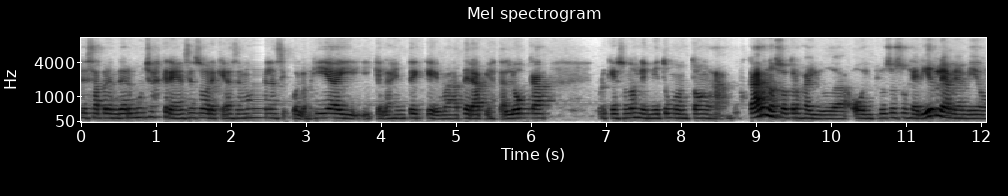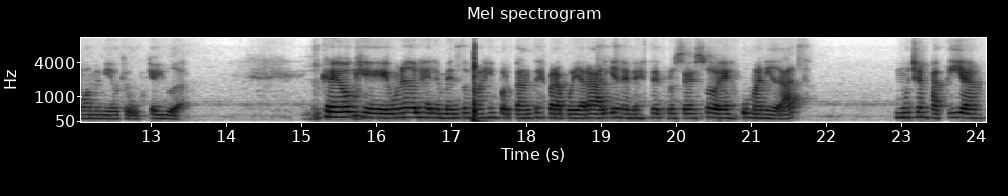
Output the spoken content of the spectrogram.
desaprender muchas creencias sobre qué hacemos en la psicología y, y que la gente que va a terapia está loca, porque eso nos limita un montón a buscar nosotros ayuda o incluso sugerirle a mi amigo o a mi amigo que busque ayuda creo que uno de los elementos más importantes para apoyar a alguien en este proceso es humanidad, mucha empatía.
